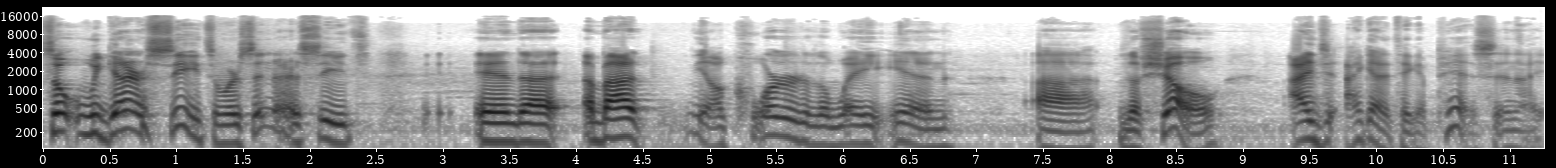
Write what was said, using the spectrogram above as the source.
so we get our seats and we're sitting in our seats, and uh, about you know a quarter of the way in uh, the show, I, j- I got to take a piss and I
